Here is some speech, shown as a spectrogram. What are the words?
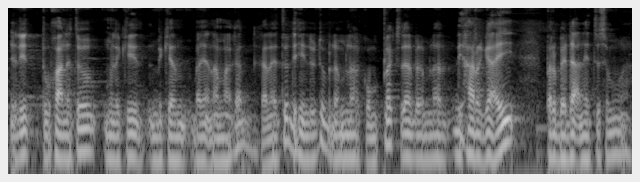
Jadi Tuhan itu memiliki demikian banyak nama kan. Karena itu di Hindu itu benar-benar kompleks dan benar-benar dihargai perbedaan itu semua.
